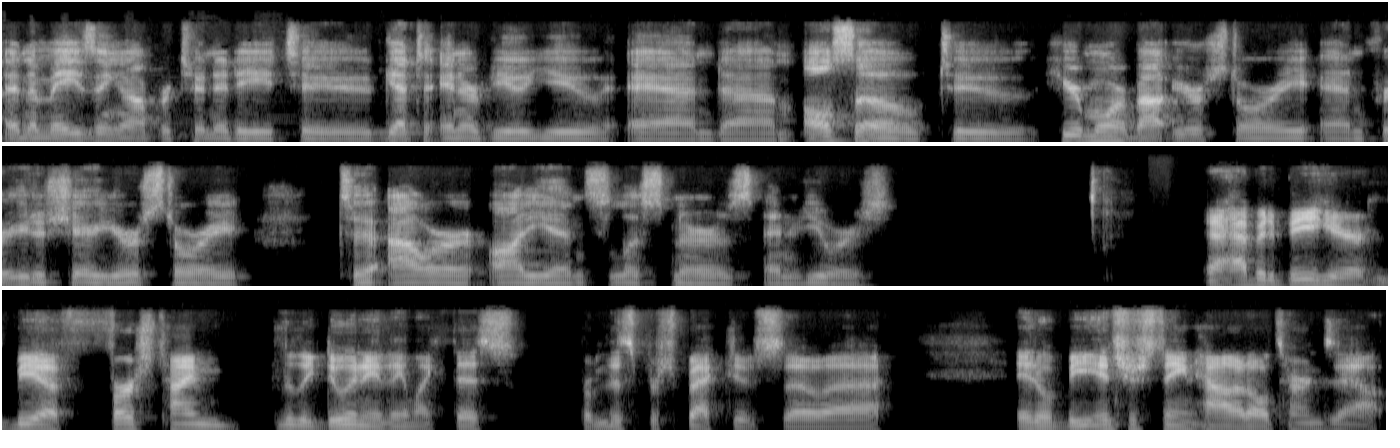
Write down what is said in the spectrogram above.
an amazing opportunity to get to interview you and um, also to hear more about your story and for you to share your story to our audience, listeners, and viewers. Yeah, happy to be here. Be a first time really doing anything like this from this perspective. So uh, it'll be interesting how it all turns out.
